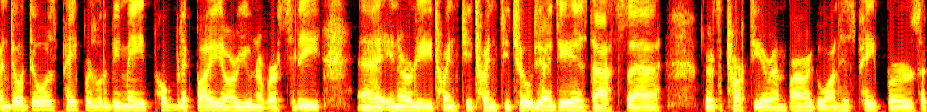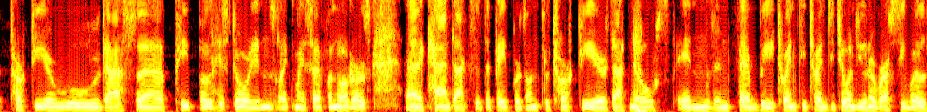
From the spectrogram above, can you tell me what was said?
and those papers will be made public by our university uh, in early 2022. The idea is that uh, there's a 30-year embargo on his papers, a 30-year rule that uh, people, historians like myself and others, uh, can't access the papers until 30 years. That yeah. note ends in February 2022, and the university will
